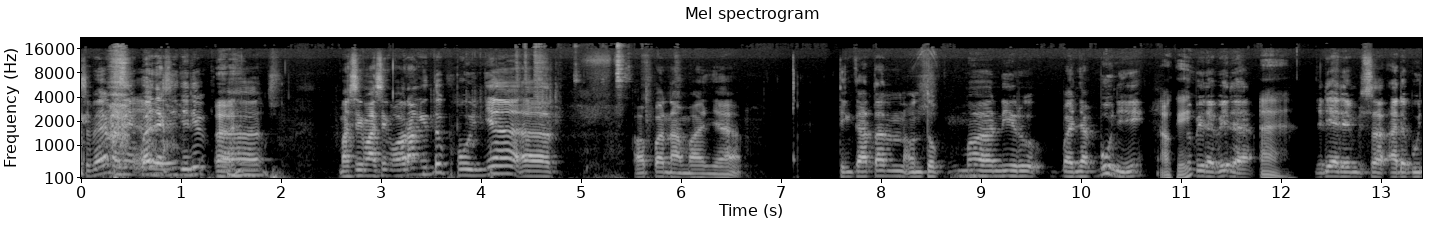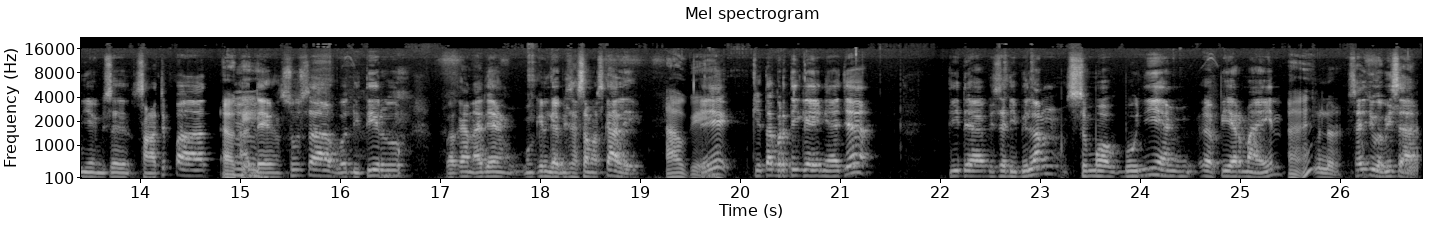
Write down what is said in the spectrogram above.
Sebenarnya banyak, banyak sih. Jadi eh, masing-masing orang itu punya eh, apa namanya tingkatan untuk meniru banyak bunyi Oke. itu beda-beda. Ah, Jadi ada yang bisa ada bunyi yang bisa sangat cepat, Oke. ada yang susah buat ditiru, bahkan ada yang mungkin nggak bisa sama sekali. ah, oke. Jadi kita bertiga ini aja tidak bisa dibilang semua bunyi yang eh, Pierre main, Eh? Saya juga bisa.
